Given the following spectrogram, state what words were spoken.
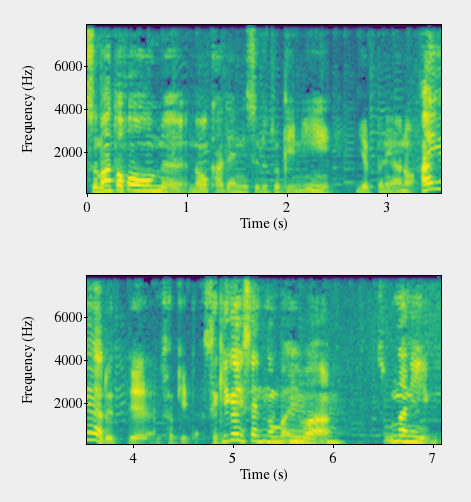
スマートホームの家電にするときに、やっぱりあの IR ってさっき言った赤外線の場合は、そんなに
